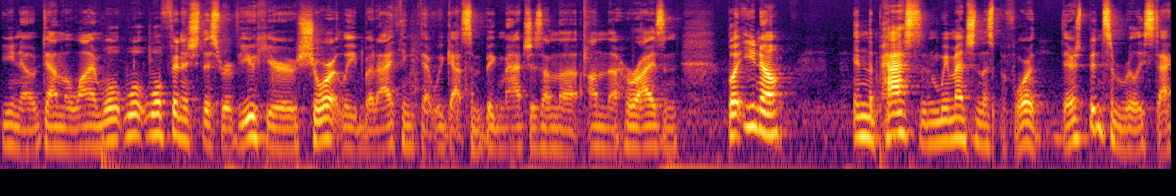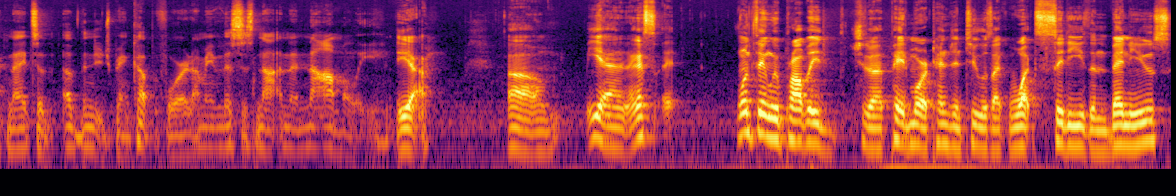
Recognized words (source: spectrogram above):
You know, down the line, we'll, we'll we'll finish this review here shortly, but I think that we got some big matches on the on the horizon. But you know, in the past, and we mentioned this before, there's been some really stacked nights of, of the New Japan Cup before it. I mean, this is not an anomaly. Yeah. Um, yeah, I guess uh, one thing we probably should have paid more attention to was like what cities and venues.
